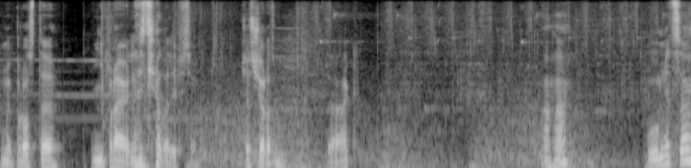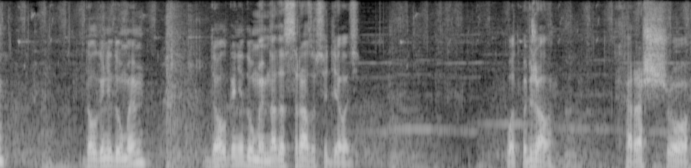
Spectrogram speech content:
Мы просто неправильно сделали все. Сейчас еще раз. Так. Ага. Умница. Долго не думаем. Долго не думаем, надо сразу все делать. Вот, побежала. Хорошо.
